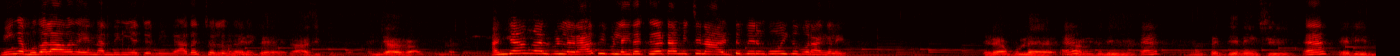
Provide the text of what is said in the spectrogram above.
நீங்க முதலாவது ஏன் நந்தினிய சொன்னீங்க? அதை சொல்லுங்க எனக்கு. ராசி பிள்ளை அஞ்சாவது ஆள் பிள்ளை. அஞ்சாங்கால் பிள்ளை ராசி பிள்ளை இதை கேட்டா மிச்சம் நான் எட்டு பேரும் கோவிக்க போறாங்களே. இடம் பிள்ளை நந்தினி. மூத்த ஜெனிங்ஸ். எடின்.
